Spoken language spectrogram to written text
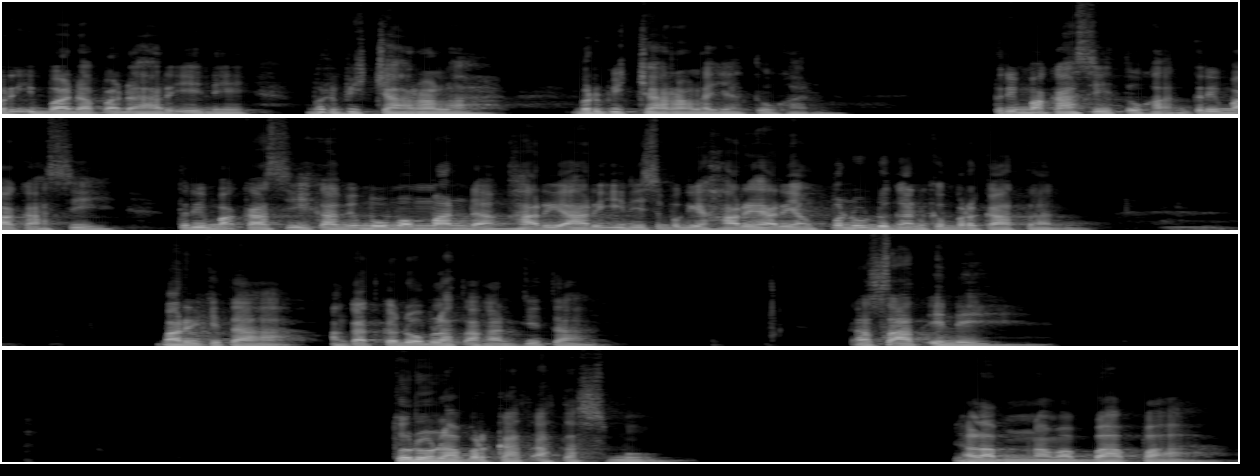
beribadah pada hari ini. Berbicaralah Berbicaralah ya Tuhan. Terima kasih Tuhan, terima kasih. Terima kasih kami mau memandang hari-hari ini sebagai hari-hari yang penuh dengan keberkatan. Mari kita angkat kedua belah tangan kita. Dan saat ini, turunlah berkat atasmu. Dalam nama Bapa,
